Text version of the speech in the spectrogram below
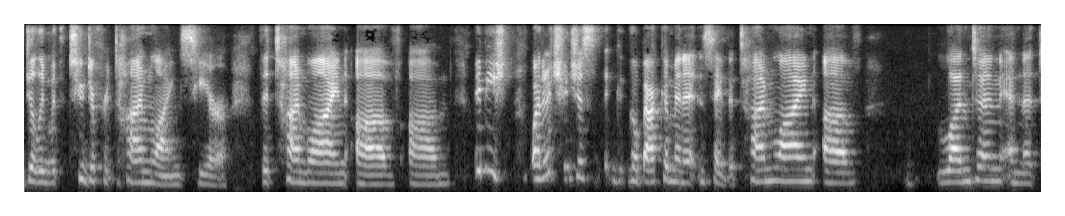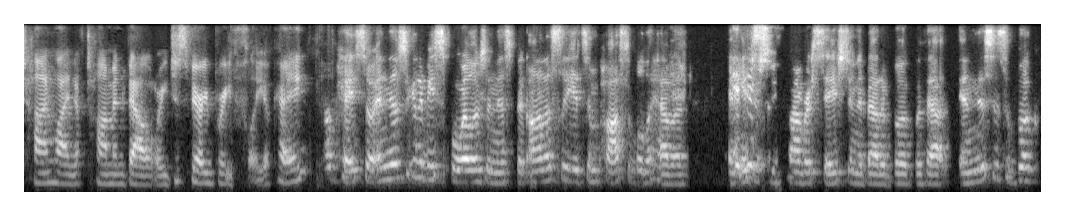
dealing with two different timelines here. The timeline of um, maybe why don't you just go back a minute and say the timeline of London and the timeline of Tom and Valerie, just very briefly, okay? Okay, so and there's going to be spoilers in this, but honestly, it's impossible to have a an it interesting is. conversation about a book without. And this is a book.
